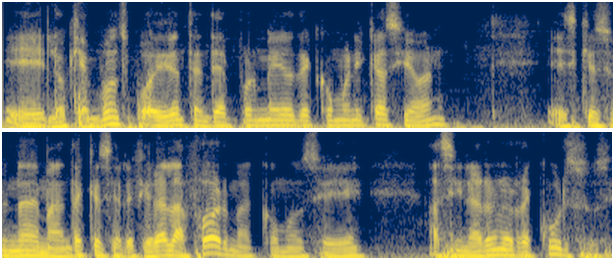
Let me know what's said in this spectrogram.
Eh, lo que hemos podido entender por medios de comunicación es que es una demanda que se refiere a la forma como se asignaron los recursos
